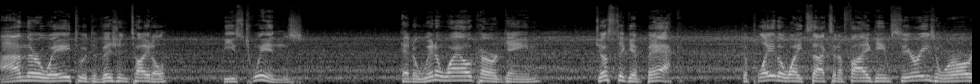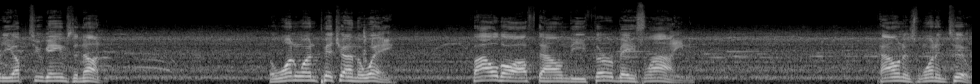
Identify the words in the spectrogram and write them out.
On their way to a division title, these Twins had to win a wild card game just to get back to play the White Sox in a five game series, and we're already up two games to none. The 1 1 pitch on the way, fouled off down the third base line. Count is 1 and 2.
